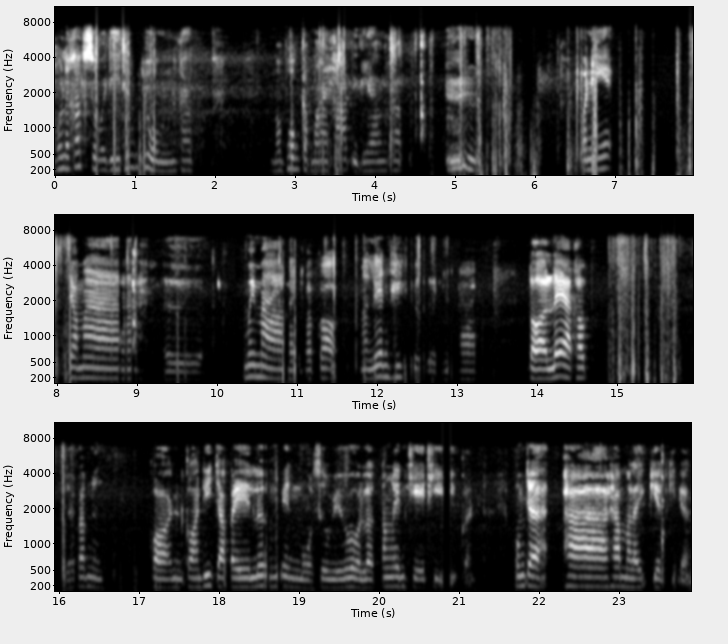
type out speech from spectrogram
เอาละครับ สวัสดีท่านผู้ชมนะครับ มาพบกับมาครับอีกแล้วนะครับ วันนี้จะมา เออไม่มานะครับ ก็มาเล่นให้เกิดนะครับ ตอนแรกครับ เดี๋ยวแป๊บหนึ่งก่อนก่อนที่จะไปเริ่มเล่นโหมด Survival เราต้องเล่น Creative ก่อน ผมจะพาทำอะไรเกียรเกียน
